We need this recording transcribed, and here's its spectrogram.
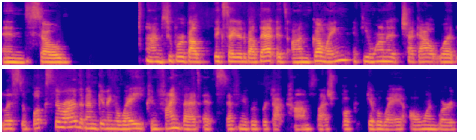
And so I'm super about excited about that. It's ongoing. If you want to check out what list of books there are that I'm giving away, you can find that at stephanierupert.com slash book giveaway, all one word,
